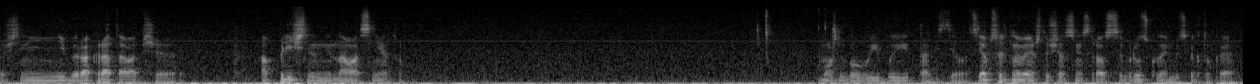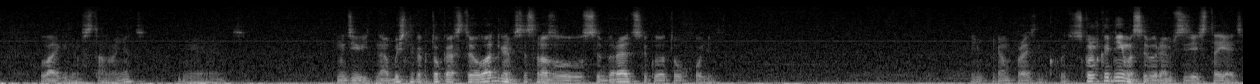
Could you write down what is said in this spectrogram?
Точнее, не бюрократ, а вообще опличнины на вас нету. Можно было бы и, бы и так сделать. Я абсолютно уверен, что сейчас они сразу соберутся куда-нибудь, как только лагерем встану, нет? Нет. Удивительно. Обычно, как только я встаю лагерем, все сразу собираются и куда-то уходят. И прям праздник какой-то. Сколько дней мы собираемся здесь стоять?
